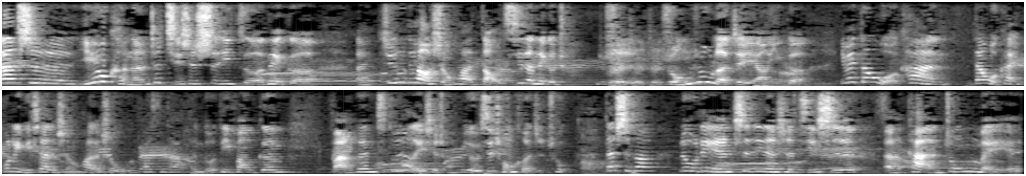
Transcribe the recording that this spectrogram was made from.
但是也有可能这其实是一则那个呃基督教神话早期的那个传，就是融入了这样一个。因为当我看当我看波利尼西亚的神话的时候，我会发现它很多地方跟反而跟基督教的一些传说有些重合之处。但是呢，令令人吃惊的是，其实呃，看中美呃，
